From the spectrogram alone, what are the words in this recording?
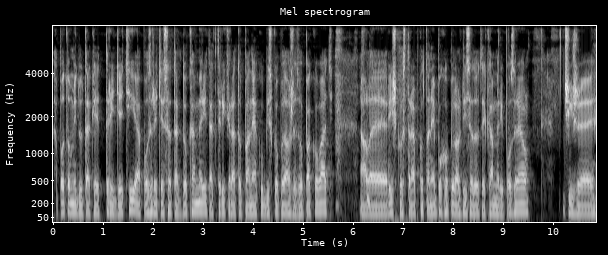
a potom idú také tri deti a pozriete sa tak do kamery, tak trikrát to pán Jakubisko povedal, že zopakovať, ale Ríško Strapko to nepochopil a vždy sa do tej kamery pozrel. Čiže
